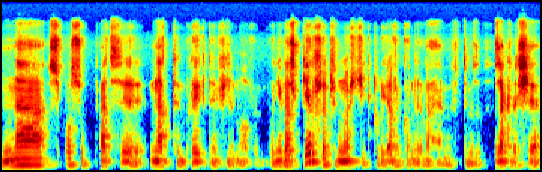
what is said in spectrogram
na sposób pracy nad tym projektem filmowym, ponieważ pierwsze czynności, które ja wykonywałem w tym zakresie,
